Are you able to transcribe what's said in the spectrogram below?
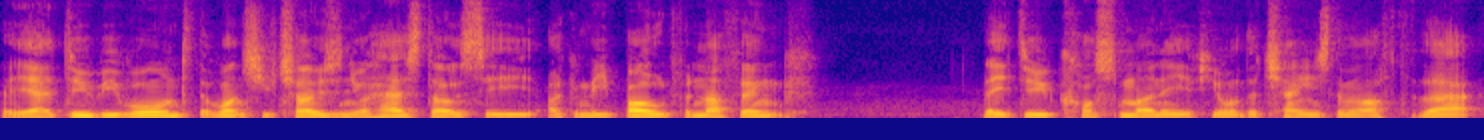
But yeah, do be warned that once you've chosen your hairstyle, see, I can be bold for nothing. They do cost money if you want to change them after that.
